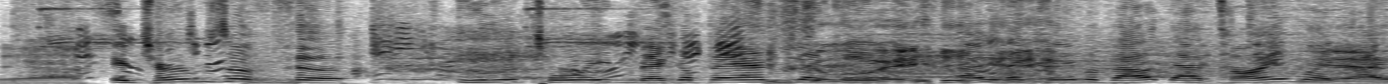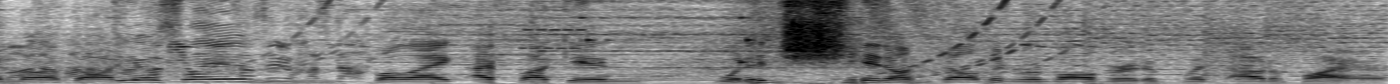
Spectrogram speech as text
Yeah. In terms of the Ulatoid mega bands that came, I- that came about that time, like Yeah. I loved Audioslave, but like I fucking wouldn't shit on Velvet Revolver to put out a fire.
